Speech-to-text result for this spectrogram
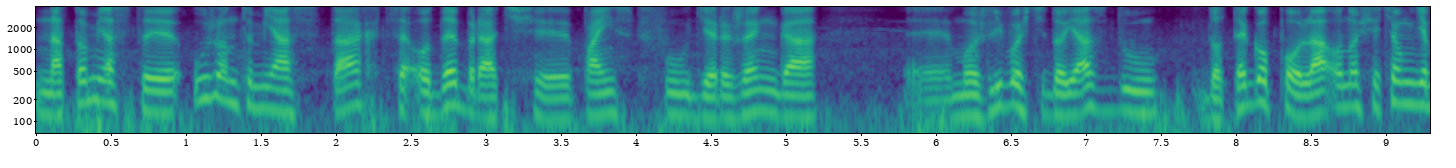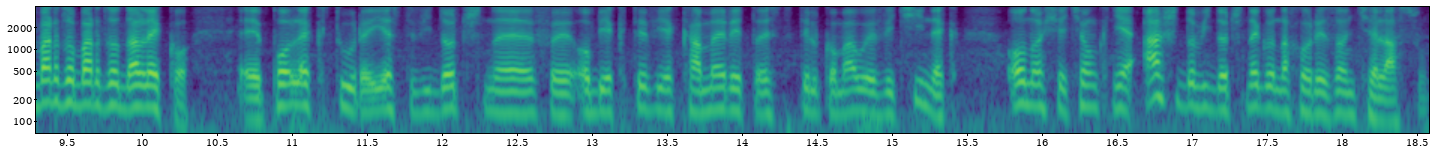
Natomiast y, Urząd Miasta chce odebrać y, państwu Dzierżęga e, możliwość dojazdu do tego pola, ono się ciągnie bardzo, bardzo daleko. Pole, które jest widoczne w obiektywie kamery, to jest tylko mały wycinek. Ono się ciągnie aż do widocznego na horyzoncie lasu.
